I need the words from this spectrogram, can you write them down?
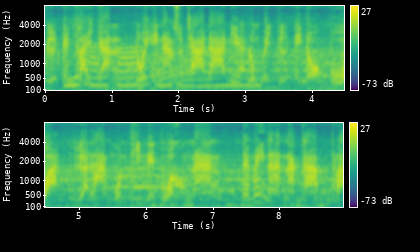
เกิดใกล้ๆกัน โดยให้นางสุชาดาเนี่ยลงไปเกิดในดอกบัว เพื่อล้างมลทินในตัวของนาง แต่ไม่นานนักครับ พระ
